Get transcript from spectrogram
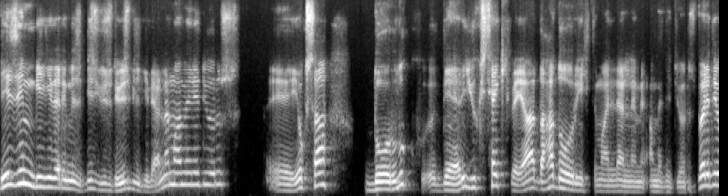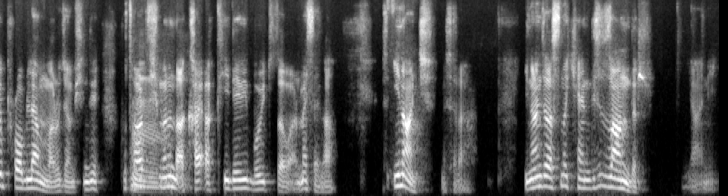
Bizim bilgilerimiz biz yüzde yüz bilgilerle mi amel ediyoruz? Ee, yoksa doğruluk değeri yüksek veya daha doğru ihtimallerle mi amel ediyoruz? Böyle de bir problem var hocam. Şimdi bu tartışmanın da ak- akidevi boyutu da var. Mesela inanç mesela. İnanç aslında kendisi zandır. Yani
